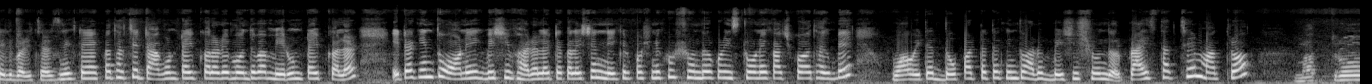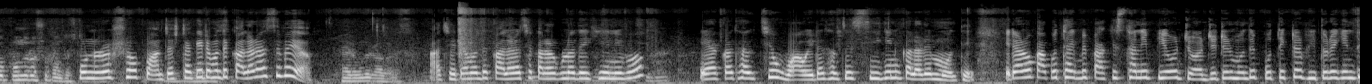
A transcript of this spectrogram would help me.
ডেলিভারি চার্জ নেক্সট একটা থাকছে ড্রাগন টাইপ কালারের মধ্যে বা মেরুন টাইপ কালার এটা কিন্তু অনেক বেশি ভাইরাল একটা কালেকশন নেকের পশনে খুব সুন্দর করে স্টোনে কাজ করা থাকবে। ওয়াও এটার দোপাট্টাটা কিন্তু আরও বেশি সুন্দর। প্রাইস থাকছে মাত্র মাত্র 1550 টাকা। পনেরোশো পঞ্চাশ টাকা। এটার মধ্যে কালার আছে ভাইয়া? হ্যাঁ এর মধ্যে কালার আছে। আচ্ছা এটার মধ্যে কালার আছে কালারগুলো দেখিয়ে নিব। একটা থাকছে ওয়াও এটা থাকছে সিগিন কালারের মধ্যে। এটারও কাপড় থাকবে পাকিস্তানি পিওর জর্জেটের মধ্যে। প্রত্যেকটার ভিতরে কিন্তু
